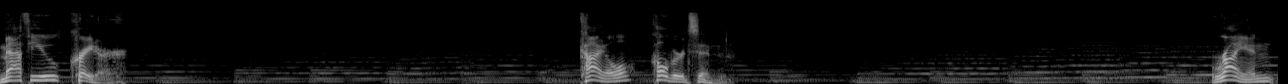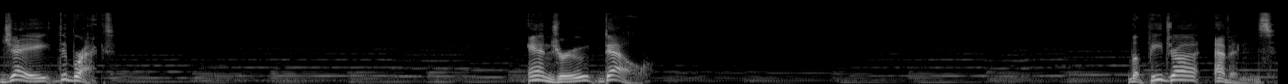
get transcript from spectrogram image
Matthew Crater. Kyle Culbertson. Ryan J. Debrecht. Andrew Dell. Lepidra Evans.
